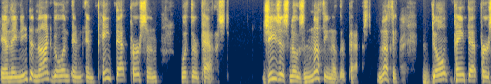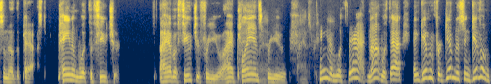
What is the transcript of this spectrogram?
And they need to not go and, and, and paint that person with their past. Jesus knows nothing of their past, nothing. Right. Don't paint that person of the past. Paint them with the future. I have a future for you. I have plans for you. Plans for Paint you. them with that, not with that, and give them forgiveness and give them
